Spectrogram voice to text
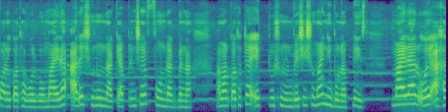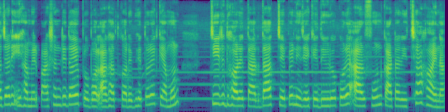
পরে কথা বলব। মায়েরা, আরে শুনুন না, ক্যাপ্টেন সাহেব ফোন রাখবে না। আমার কথাটা একটু শুনুন, বেশি সময় নিব না, প্লিজ। মায়েরার ওই আহাজারি ইহামের পাষাণ হৃদয়ে প্রবল আঘাত করে। ভেতরে কেমন চির ধরে তার দাঁত চেপে নিজেকে দৃঢ় করে আর ফোন কাটার ইচ্ছা হয় না।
